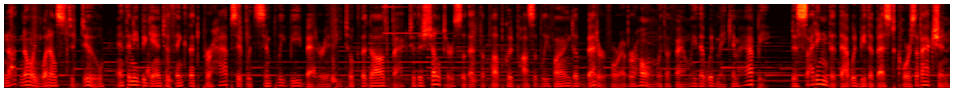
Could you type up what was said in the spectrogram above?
Not knowing what else to do, Anthony began to think that perhaps it would simply be better if he took the dog back to the shelter so that the pup could possibly find a better forever home with a family that would make him happy. Deciding that that would be the best course of action,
